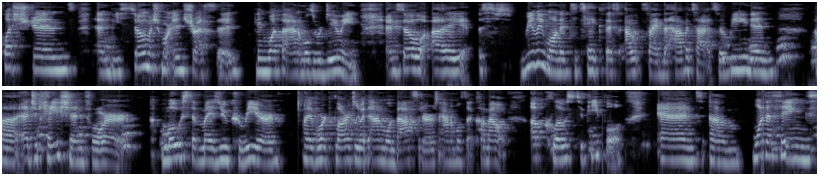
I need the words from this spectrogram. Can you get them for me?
questions and be so much more interested in what the animals were doing. And so I really wanted to take this outside the habitat. So being in uh, education for most of my zoo career, I've worked largely with animal ambassadors, animals that come out up close to people. And um, one of the things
